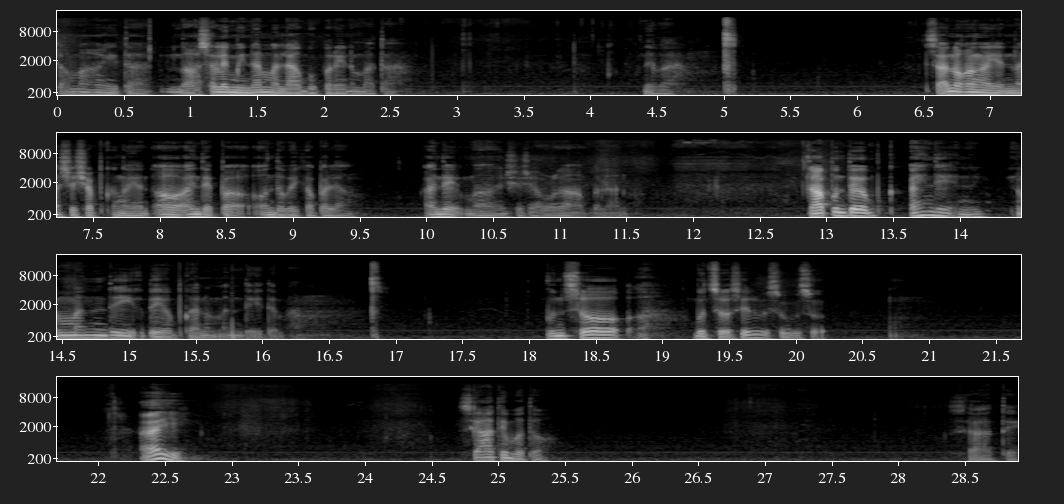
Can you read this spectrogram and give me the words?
Saan makakita? Nakasalamin na malabo pa rin ang mata. Di ba? Sa ano ka ngayon? Nasa shop ka ngayon? Oh, hindi pa. On the way ka pa lang. Ah, hindi. Mag-shower ka nga pala. No? Kapon tayo. Ay, hindi. Nung Monday. Day off ka nung Monday, di ba? Bunso. Bunso. Sino bunso? Bunso. Ay. Si ate ba to? Si ate.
